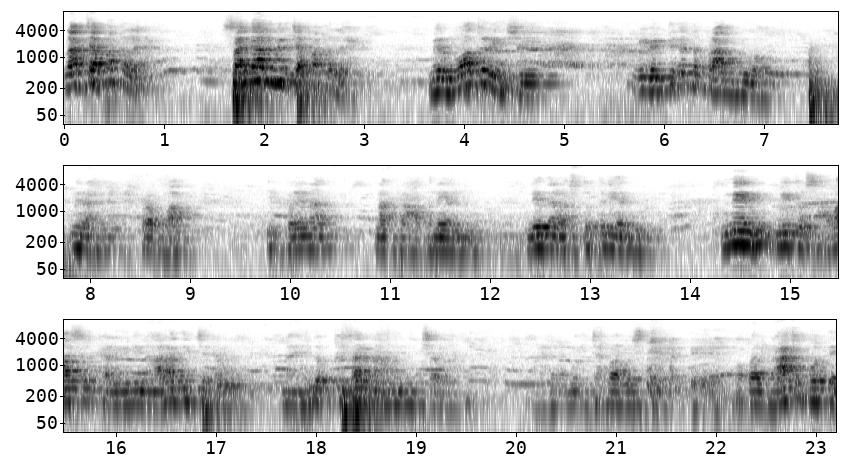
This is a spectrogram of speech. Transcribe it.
నాకు చెప్పక్కర్లే. సంఘాలు మీరు చెప్పక్కర్లే. మీరు మోకరించి మీ వ్యక్తిగత ప్రార్థనలో మీరు అడగండి ప్రభా ఎప్పుడైనా నా ప్రార్థన ఎందు లేదా నా స్థుతిని అందు నేను మీతో సహవాసం కలిగి నేను ఆరాధించేటప్పుడు నా ఎందు ఒక్కసారి ఆనందించావా మీకు జవాబు వస్తే ఒకవేళ రాకపోతే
